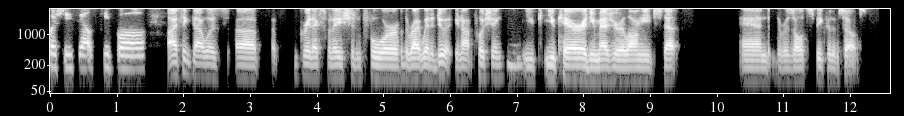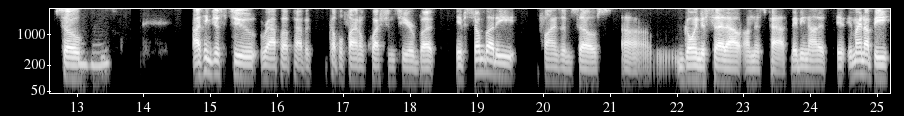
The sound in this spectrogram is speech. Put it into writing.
pushy salespeople. I think that was a great explanation for the right way to do it. You're not pushing. Mm-hmm. You you care and you measure along each step, and the results speak for themselves. So. Mm-hmm. I think just to wrap up, have a couple final questions here, but if somebody finds themselves um, going to set out on this path, maybe not, it, it might not be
